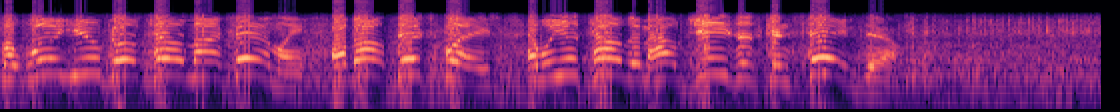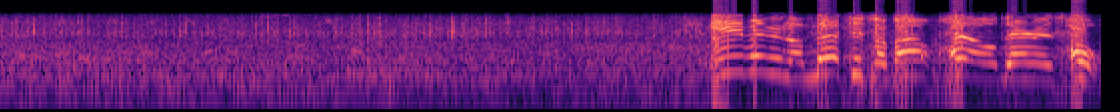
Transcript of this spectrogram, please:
But will you go tell my family about this place and will you tell them how Jesus can save them? Even in a message about hell, there is hope.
